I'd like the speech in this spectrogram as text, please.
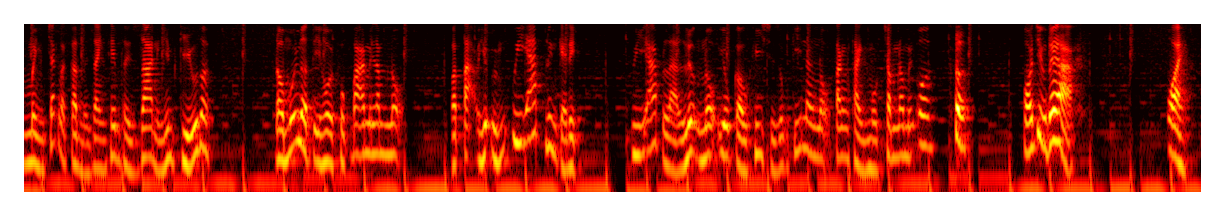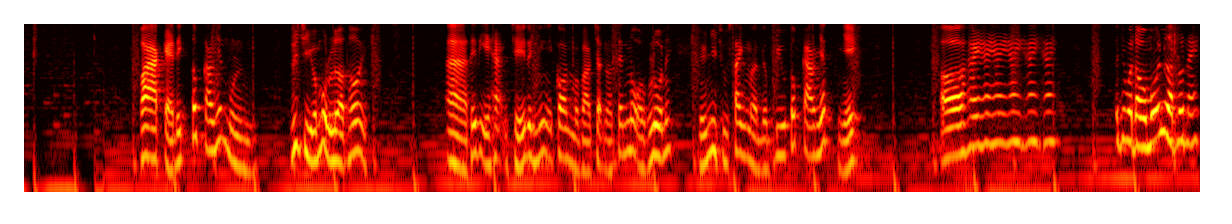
Mình chắc là cần phải dành thêm thời gian để nghiên cứu thôi. Đầu mỗi lượt thì hồi phục 35 nộ và tạo hiệu ứng uy áp lên kẻ địch uy áp là lượng nộ yêu cầu khi sử dụng kỹ năng nộ tăng thành 150 ôi khó chịu thế à Uầy và kẻ địch tốc cao nhất một, duy trì có một lượt thôi à thế thì hạn chế được những cái con mà vào trận nó sẽ nổ luôn ấy. Nếu như chú xanh mà được build tốc cao nhất nhỉ? Ờ hay hay hay hay hay hay. Nhưng mà đầu mỗi lượt luôn này.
